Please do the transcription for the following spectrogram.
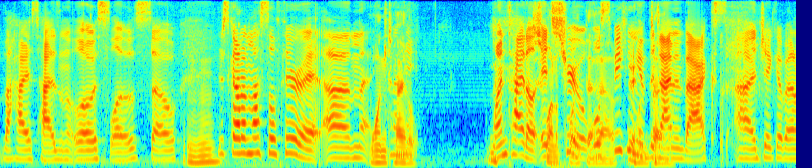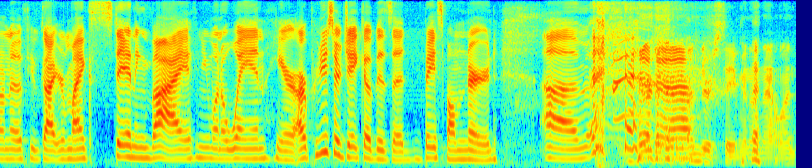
the highest highs and the lowest lows. So you just got to muscle through it. Um, Mm-hmm. One can I- title. One title. It's true. Well, out. speaking of the title. Diamondbacks, uh, Jacob, I don't know if you've got your mic standing by. If you want to weigh in here, our producer Jacob is a baseball nerd. Um, an understatement on that one.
